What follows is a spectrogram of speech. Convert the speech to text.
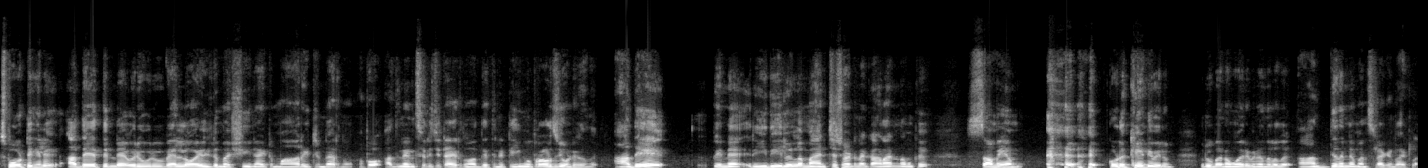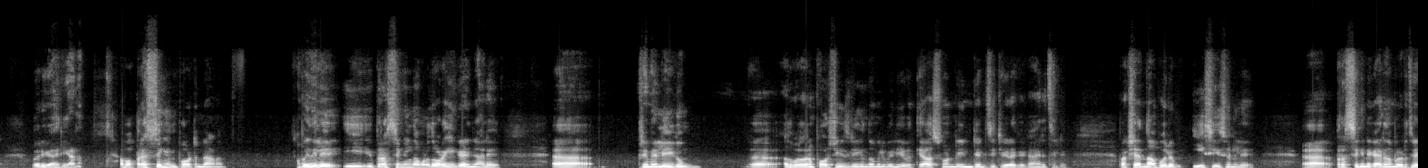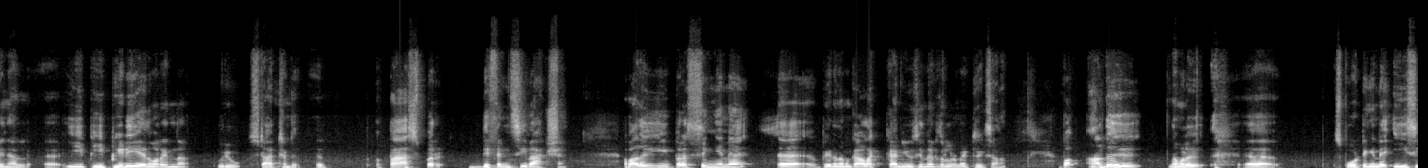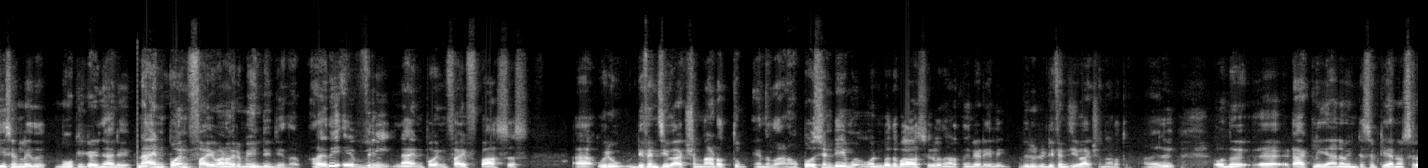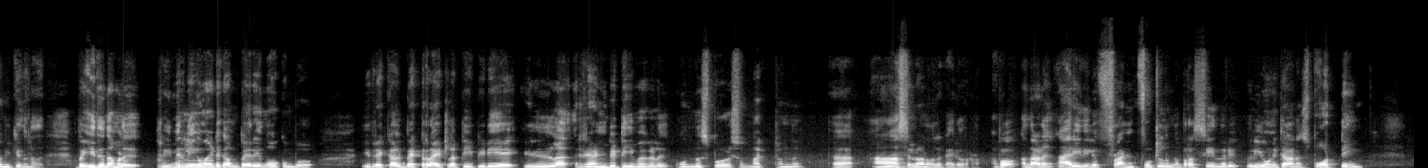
സ്പോർട്ടിങ്ങിൽ അദ്ദേഹത്തിന്റെ ഒരു ഒരു വെൽ ഓയിൽഡ് മെഷീനായിട്ട് മാറിയിട്ടുണ്ടായിരുന്നു. അപ്പോൾ അതിനനുസരിച്ചിട്ടായിരുന്നു അദ്ദേഹത്തിന്റെ ടീം പ്രവർത്തിച്ചുകൊണ്ടിരുന്നത്. അതേ പിന്നെ രീതിയിലുള്ള മാഞ്ചസ്റ്റർ യുണൈറ്റിനെ കാണാൻ നമുക്ക് സമയം കൊടുക്കേണ്ടി വരും. റുബനോ മോരവിന് എന്നുള്ളത് ആദ്യം തന്നെ മനസ്സിലാക്കേണ്ടതായിട്ടുള്ള ഒരു കാര്യമാണ്. അപ്പോൾ പ്രസ്സിങ് ഇമ്പോർട്ടന്റ് ആണ്. അപ്പോൾ ഇതിൽ ഈ പ്രസ്സിങ്ങിൽ നമ്മൾ തുടങ്ങിക്കഴിഞ്ഞാൽ പ്രീമിയർ ലീഗും അതുപോലെ തന്നെ പോർച്ചുഗീസ് ലീഗും തമ്മിൽ വലിയ വ്യത്യാസമുണ്ട് ഇന്റൻസിറ്റിയുടെ ഒക്കെ കാര്യത്തിൽ പക്ഷേ എന്നാൽ പോലും ഈ സീസണിൽ പ്രസ്സിങ്ങിന്റെ കാര്യം നമ്മൾ എടുത്തു കഴിഞ്ഞാൽ ഈ പി പി ഡി എന്ന് പറയുന്ന ഒരു സ്റ്റാറ്റ് ഉണ്ട്. പാസ് പെർ ഡിഫെൻസീവ് ആക്ഷൻ അപ്പോൾ അത് ഈ പ്രസ്സിങ്ങിനെ പിന്നെ നമുക്ക് അളക്കാൻ യൂസ് ചെയ്യുന്ന തരത്തിലുള്ള മെട്രിക്സ് ആണ്. അപ്പോൾ അത് നമ്മൾ സ്പോർട്ടിങ്ങിന്റെ ഈ സീസണിൽ ഇത് നോക്കിക്കഴിഞ്ഞാൽ നയൻ പോയിന്റ് ഫൈവ് ആണ് അവർ മെയിന്റെയിൻ ചെയ്യുന്നത്. അതായത് every nine point five passes ഒരു ഡിഫെൻസീവ് ആക്ഷൻ നടത്തും എന്നുള്ളതാണ്. ഓപ്പോസിഷൻ ടീം ഒൻപത് പാസുകൾ നടത്തുന്നതിന്റെ ഇടയിൽ ഇവരൊരു ഡിഫെൻസീവ് ആക്ഷൻ നടത്തും. അതായത് ഒന്ന് ടാക്കിൾ ചെയ്യാനോ ഇന്റർസെപ്റ്റ് ചെയ്യാനോ ശ്രമിക്കുന്നുള്ളത്. അപ്പോൾ ഇത് നമ്മൾ പ്രീമിയർ ലീഗുമായിട്ട് കമ്പയർ ചെയ്ത് നോക്കുമ്പോൾ ഇവരെക്കാൾ ബെറ്റർ ആയിട്ടുള്ള പി പി ഡി എ ഉള്ള രണ്ട് ടീമുകൾ ഒന്ന് സ്പേഴ്സും മറ്റൊന്ന് ആസിലാണെന്നുള്ള കാര്യം ഓർക്കണം. അപ്പോൾ എന്താണ്? ആ രീതിയിൽ ഫ്രണ്ട് ഫുട്ടിൽ നിന്ന് പ്രസ് ചെയ്യുന്ന ഒരു ഒരു യൂണിറ്റാണ് സ്പോർട്ടിങ്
